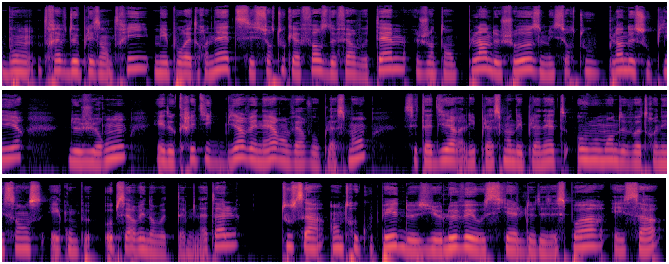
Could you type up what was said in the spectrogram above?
Bon, trêve de plaisanterie, mais pour être honnête, c'est surtout qu'à force de faire vos thèmes, j'entends plein de choses, mais surtout plein de soupirs, de jurons et de critiques bien vénères envers vos placements, c'est-à-dire les placements des planètes au moment de votre naissance et qu'on peut observer dans votre thème natal. Tout ça entrecoupé de yeux levés au ciel de désespoir, et ça,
